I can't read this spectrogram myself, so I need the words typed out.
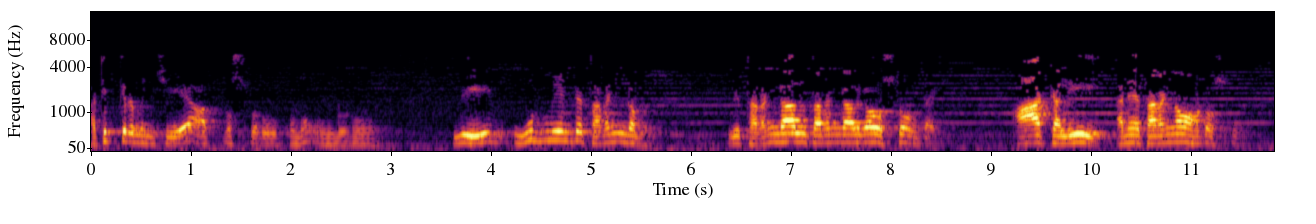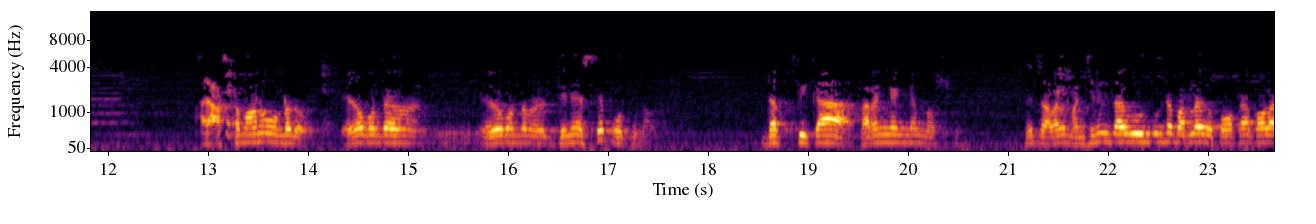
అతిక్రమించే ఆత్మస్వరూపము ఉండును. ఇవి ఊర్మి అంటే తరంగము. ఇవి తరంగాలు తరంగాలుగా వస్తూ ఉంటాయి. ఆకలి అనే తరంగం ఒకటి వస్తుంది. అది అస్తమానం ఉండదు. ఏదో కొంత ఏదో కొంత తినేస్తే పోతుంది అవుతుంది దప్పిక తరంగం కింద వస్తుంది. మీరు చాలా మంచినీళ్ళు తాగి ఊరుకుంటే పర్లేదు. కోకా కోలా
